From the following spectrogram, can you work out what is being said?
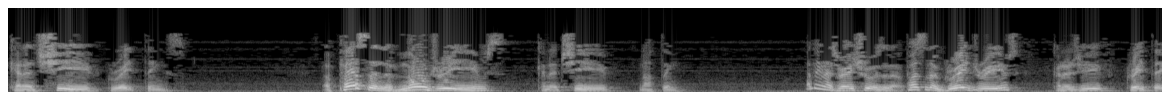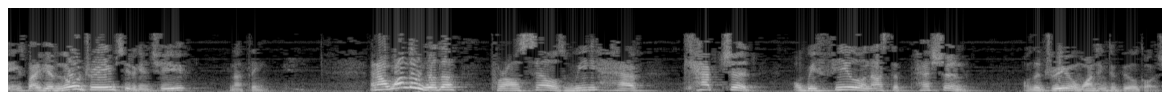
can achieve great things. A person with no dreams can achieve nothing. I think that's very true, isn't it? A person of great dreams can achieve great things, but if you have no dreams, you can achieve nothing. And I wonder whether for ourselves we have captured or we feel in us the passion of the dream of wanting to build God's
